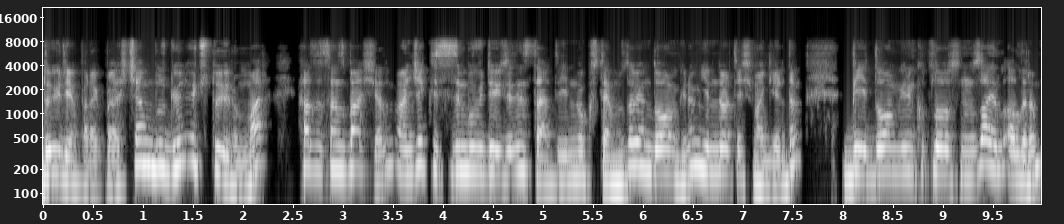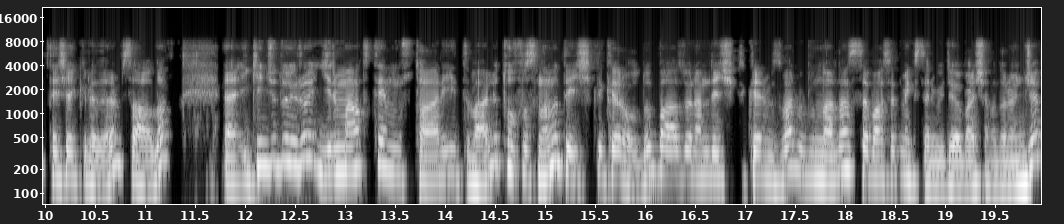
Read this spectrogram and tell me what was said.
duyuru yaparak başlayacağım. Bugün 3 duyurum var. Hazırsanız başlayalım. Öncelikle sizin bu videoyu izlediğiniz tarihte 29 Temmuz'da benim doğum günüm. 24 yaşıma girdim. Bir doğum günün kutlu olsunuzu al- alırım. Teşekkür ederim. Sağ olun. İkinci duyuru 26 Temmuz tarihi itibariyle TOEFL sınavında değişiklikler oldu. Bazı önemli değişikliklerimiz var ve bunlardan size bahsetmek isterim videoya başlamadan önce.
